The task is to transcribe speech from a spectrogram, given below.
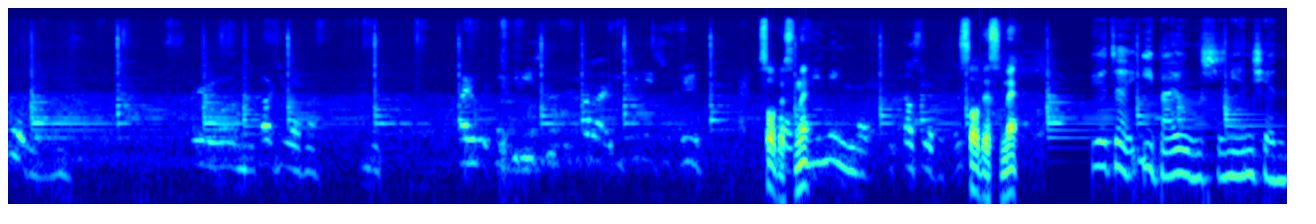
そうだよね。それは昔はな、うんあイギリスからイギリス去そうですね。移民も行ったそうです。そうですね。约在一百五十年前，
